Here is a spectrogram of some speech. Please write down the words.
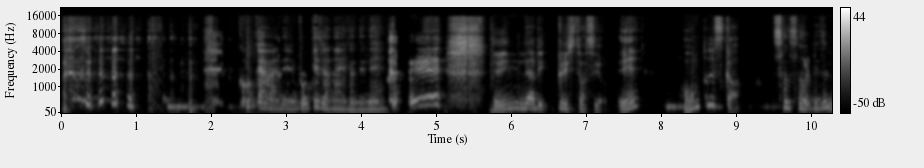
今回はね、ボケじゃないのでね、えー、みんなびっくりしてますよ。え？本当ですか？そうそう、目指さな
